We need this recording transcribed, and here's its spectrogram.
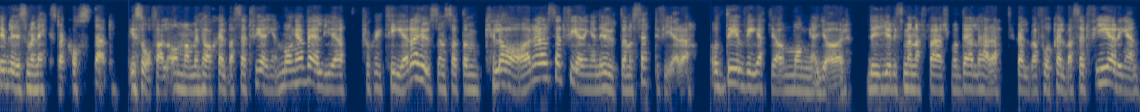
Det blir som en extra kostnad i så fall om man vill ha själva certifieringen. Många väljer att projektera husen så att de klarar certifieringen utan att certifiera. Och det vet jag många gör. Det är ju liksom en affärsmodell här att själva få själva certifieringen.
